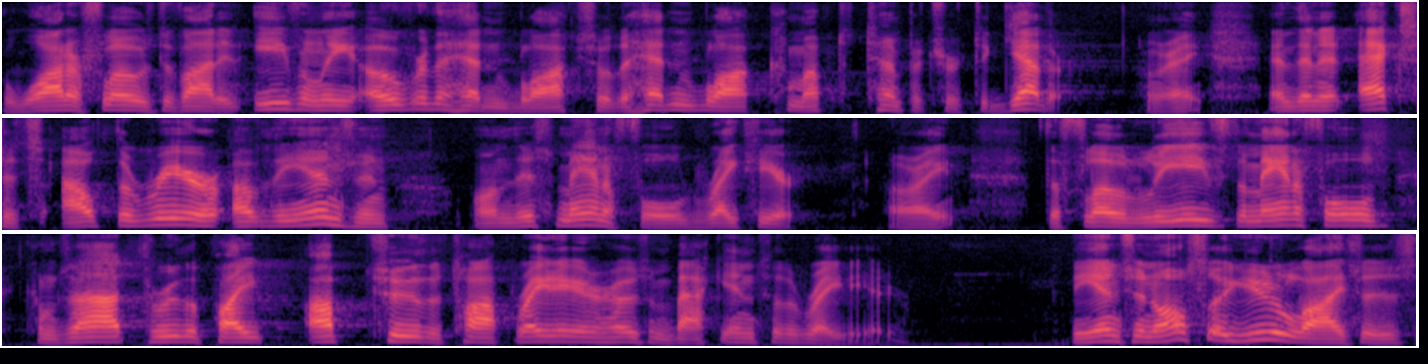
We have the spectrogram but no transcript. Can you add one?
The water flow is divided evenly over the head and block so the head and block come up to temperature together, all right? And then it exits out the rear of the engine on this manifold right here all right? The flow leaves the manifold, comes out through the pipe up to the top radiator hose and back into the radiator. The engine also utilizes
